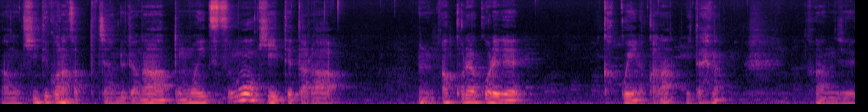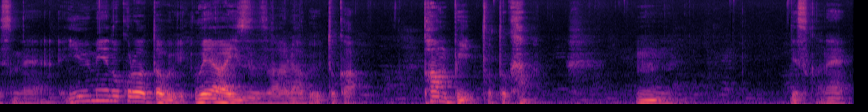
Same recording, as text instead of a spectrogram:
あの聞いてこなかったジャンルだなと思いつつも聞いてたら、うん、あこれはこれでかっこいいのかな？みたいな。感じですね。有名どころだと「Where is the Love」とか「Pump It」とか。うん。ですかね。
